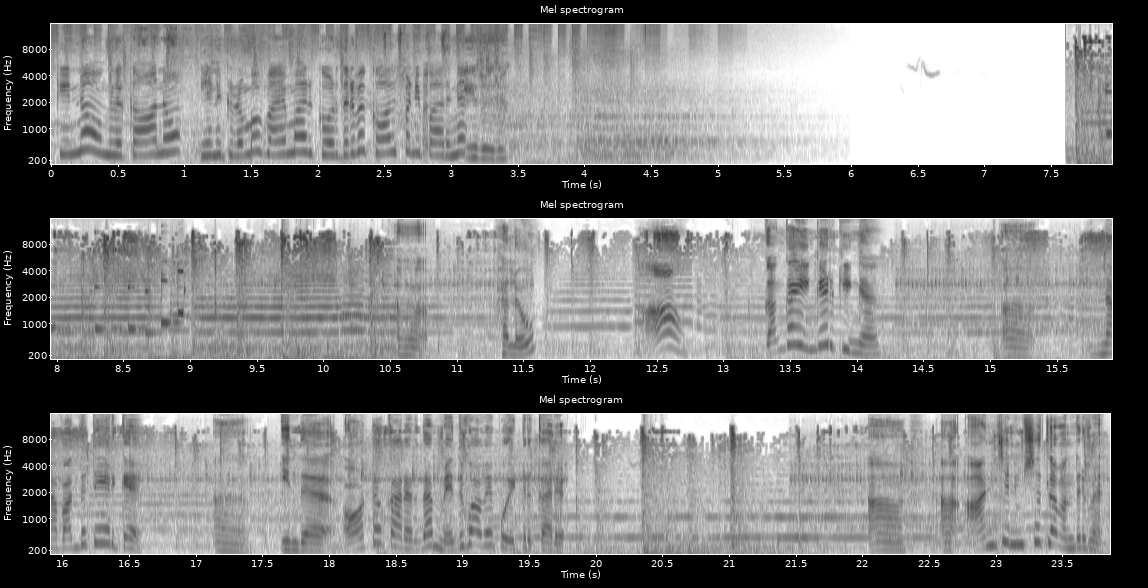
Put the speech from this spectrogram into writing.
15 மினிட்ஸ் தான் இருக்கு இன்னும் உங்களை காணோம்? எனக்கு ரொம்ப பயமா இருக்கு. ஒரு தடவை கால் பண்ணி பாருங்க. இரு ஹலோ? ஆ கங்கா எங்க இருக்கீங்க? ஆ, நான் வந்துட்டே இருக்கேன். ஆ, இந்த ஆட்டோக்காரர் தான் மெதுவாவே போயிட்டு இருக்காரு ஆ, ஆ, அஞ்சு நிமிஷத்துல வந்துருவேன்.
